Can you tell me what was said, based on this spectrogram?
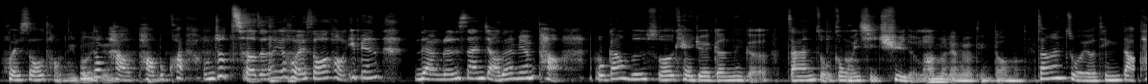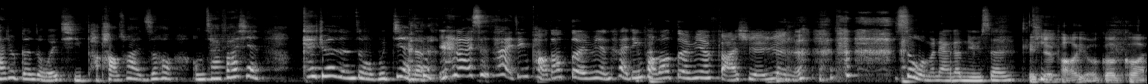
回收桶我们都跑 跑不快，我们就扯着那个回收桶，一边两人三脚在那边跑。我刚刚不是说 KJ 跟那个张安佐跟我一起去的吗？他们两个有听到吗？张安佐有听到，他就跟着我一起跑，跑出来之后，我们才发现 KJ 人怎么不见了？原来是他已经跑到对面，他已经跑到对面法学院了。是我们两个女生提可以觉得跑有够快，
